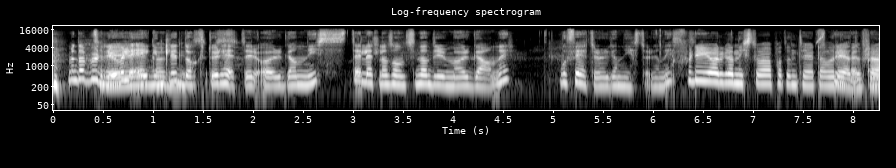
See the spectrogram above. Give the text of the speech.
Men da burde jo vel egentlig doktor heter organist, eller et eller annet sånt, siden han driver med organer. Hvorfor heter det organist organist? Fordi organist var patentert allerede fra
